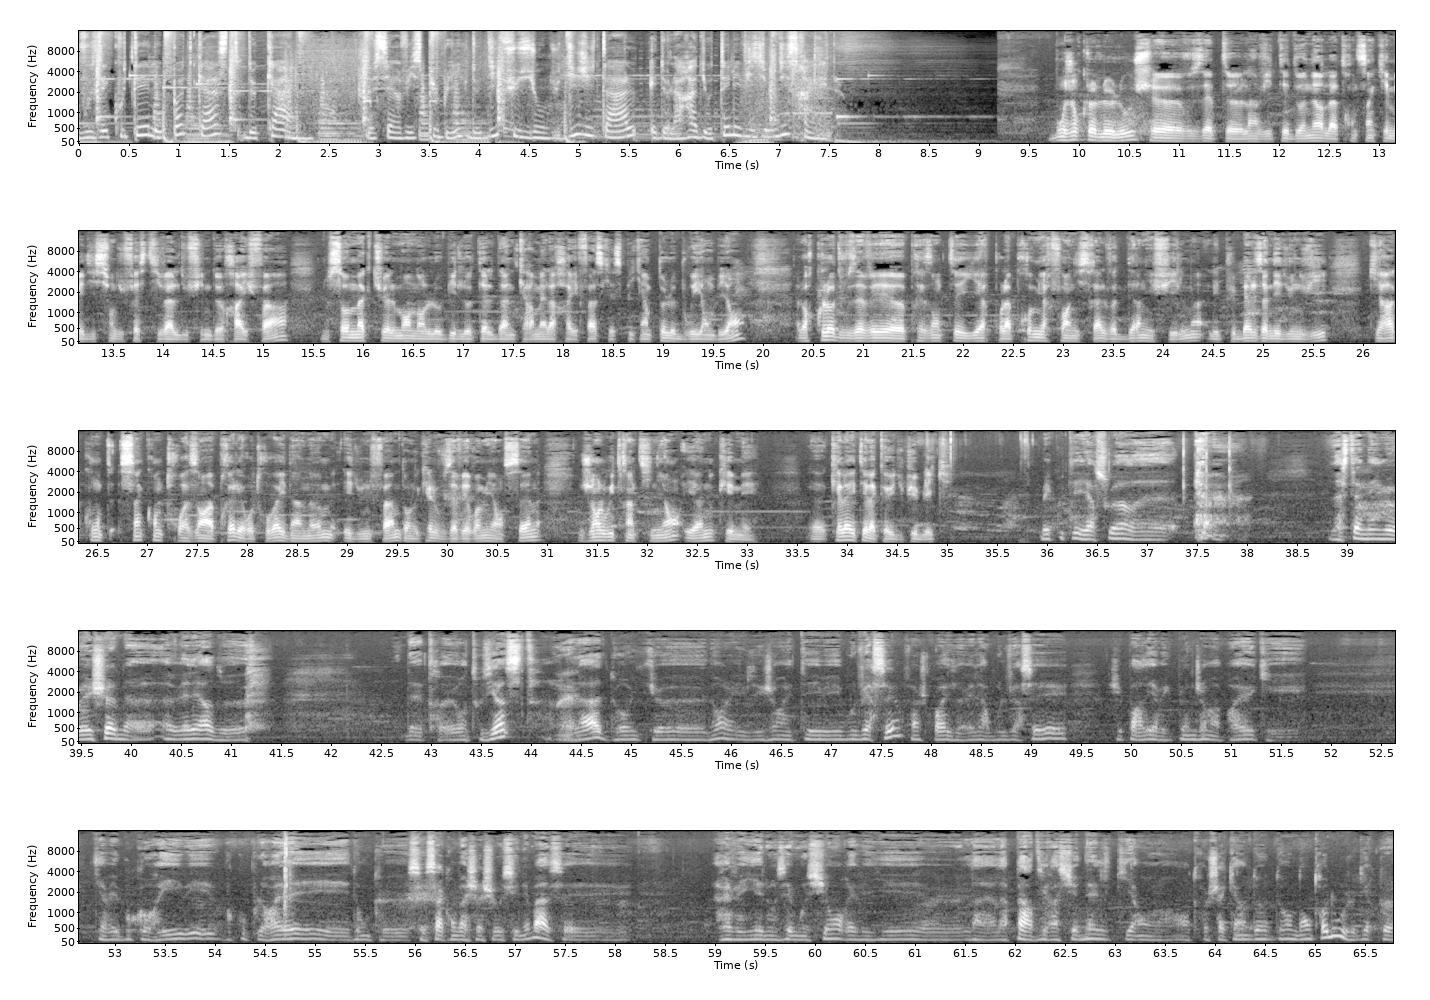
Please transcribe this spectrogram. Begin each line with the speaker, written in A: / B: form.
A: Vous écoutez les podcasts de Cannes, le service public de diffusion du digital et de la radio-télévision d'Israël.
B: Bonjour Claude Lelouch, euh, vous êtes euh, l'invité d'honneur de la 35e édition du Festival du film de Haïfa. Nous sommes actuellement dans le lobby de l'hôtel Dan Carmel à Haïfa, ce qui explique un peu le bruit ambiant. Alors Claude, vous avez euh, présenté hier pour la première fois en Israël votre dernier film, Les plus belles années d'une vie, qui raconte 53 ans après les retrouvailles d'un homme et d'une femme dans lequel vous avez remis en scène Jean-Louis Trintignant et Anouk Aimé. quel a été l'accueil du public?
C: Bah, Écoutez, hier soir... la standing ovation avait l'air de d'être enthousiaste. Voilà, donc euh, non, les gens étaient bouleversés. Enfin, je crois qu'ils avaient l'air bouleversés. J'ai parlé avec plein de gens après qui qui avaient beaucoup ri, beaucoup pleuré. Donc euh, c'est ça qu'on va chercher au cinéma, c'est réveiller nos émotions, réveiller euh, la, part d'irrationnel qu'il y a entre chacun d'entre nous. Je veux dire que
